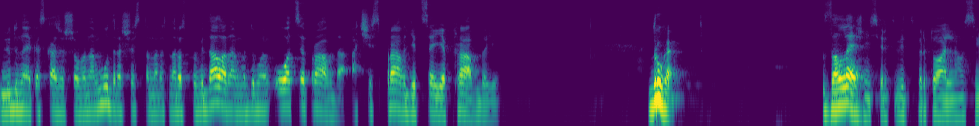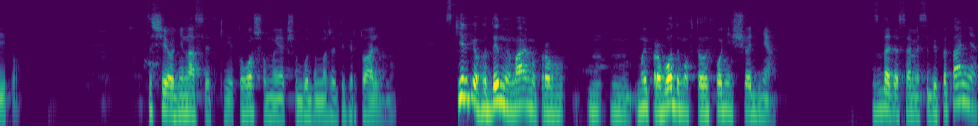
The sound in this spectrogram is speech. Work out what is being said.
людина, яка скаже, що вона мудра, щось там роз- нарозповідала нам. Ми думаємо, о, це правда. А чи справді це є правдою? Друге. Залежність від, віртуального світу. Це ще одні наслідки того, що ми, якщо будемо жити віртуальному. Скільки годин ми маємо пров... ми проводимо в телефоні щодня? Задайте самі собі питання.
